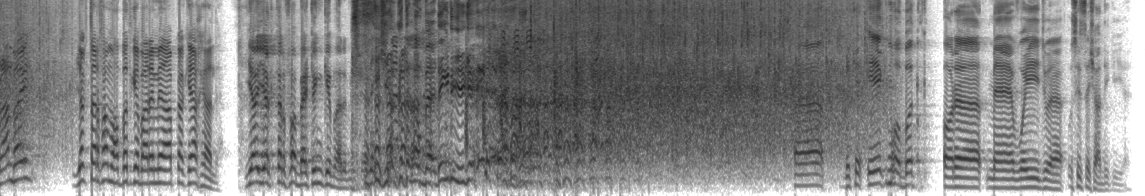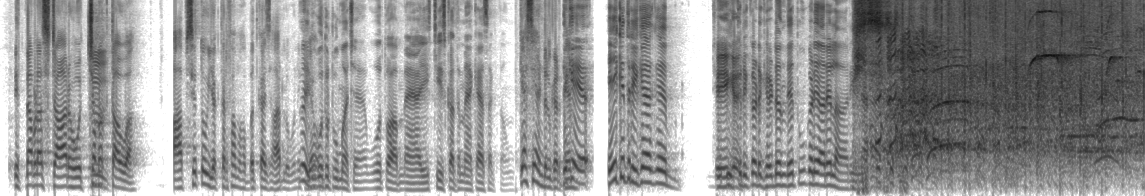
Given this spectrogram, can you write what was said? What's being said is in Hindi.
इमरान भाई यक तरफा मोहब्बत के बारे में आपका क्या ख्याल है? या एक तरफा बैटिंग के बारे में एक तरफ़ बैटिंग ठीक है। देखिए एक मोहब्बत और मैं वही जो है उसी से शादी की है। इतना बड़ा स्टार हो चमकता हुआ। आपसे तो यक तरफा मोहब्बत का इजहार लोगों ने किया वो तो टू मच है वो तो आप मैं इस चीज़ का तो मैं कह सकता हूँ। कैसे हैंडल करते हैं? देखिए एक ही तरीका है कि क्रिकेट खेडन दे तू कड़े आरे ला रही है।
